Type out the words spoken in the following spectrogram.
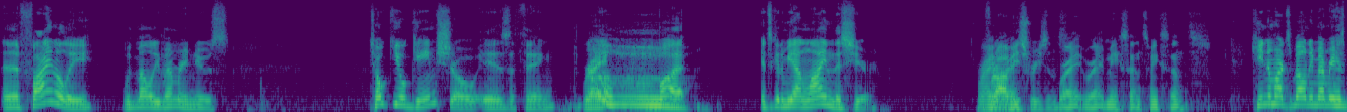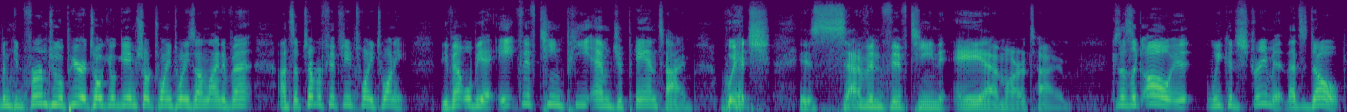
And then finally, with Melody Memory news, Tokyo Game Show is a thing, right? but it's going to be online this year Right. for right. obvious reasons. Right, right. Makes sense. Makes sense. Kingdom Hearts Melody Memory has been confirmed to appear at Tokyo Game Show 2020's online event on September 15, 2020. The event will be at 8:15 p.m. Japan time, which is 7:15 a.m. our time. Cuz it's like, "Oh, it, we could stream it. That's dope."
